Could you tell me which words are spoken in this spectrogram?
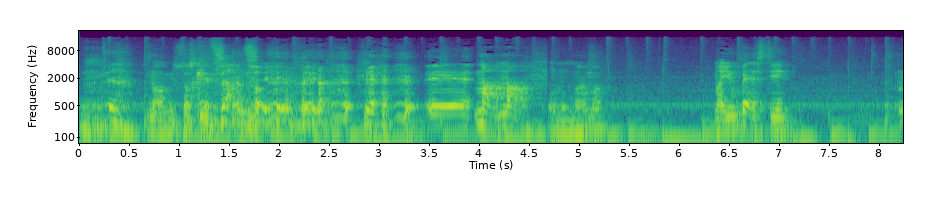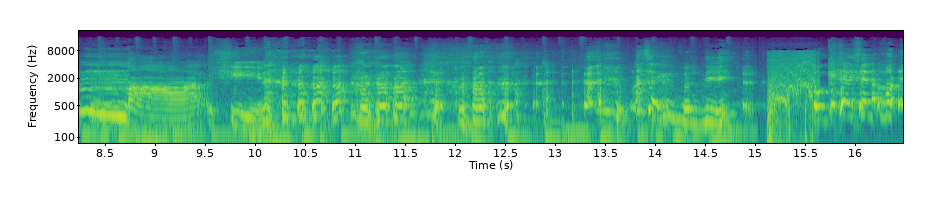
No, non sto scherzando. Eh, mamma, O non mamma? ma you besti? Mm, Ma sì. Che vuol dire? ok, sei napoletano.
